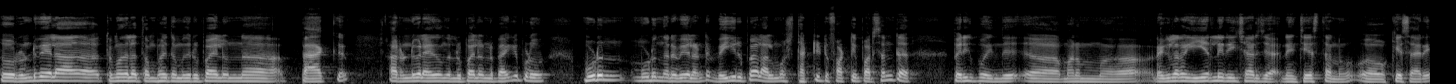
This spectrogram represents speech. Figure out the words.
సో రెండు వేల తొమ్మిది వందల తొంభై తొమ్మిది రూపాయలు ఉన్న ప్యాక్ ఆ రెండు వేల ఐదు వందల రూపాయలు ఉన్న ప్యాక్ ఇప్పుడు మూడు మూడున్నర వేలు అంటే వెయ్యి రూపాయలు almost thirty to forty percent పెరిగిపోయింది. మనం రెగ్యులర్గా ఇయర్లీ రీఛార్జ్ నేను చేస్తాను ఒకేసారి.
